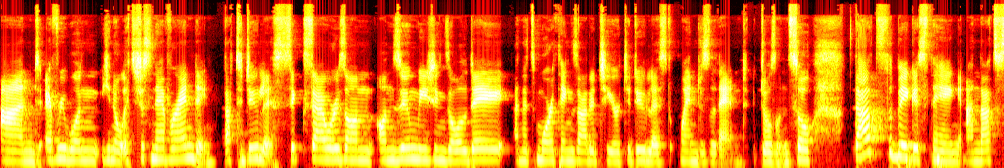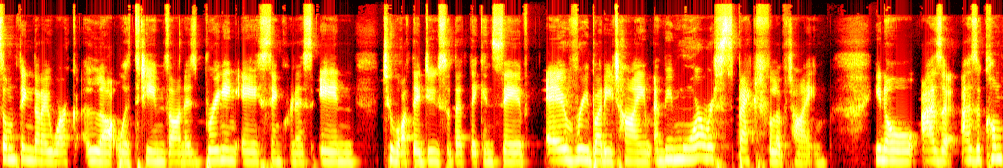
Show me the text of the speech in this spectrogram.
and everyone, you know, it's just never ending. That to-do list, six hours on on Zoom meetings all day, and it's more things added to your to-do list. When does it end? It doesn't. So that's the biggest thing, and that's something that I work a lot with teams on is bringing asynchronous in to what they do so that they can save everybody time and be more respectful of time. You know, as a as a company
